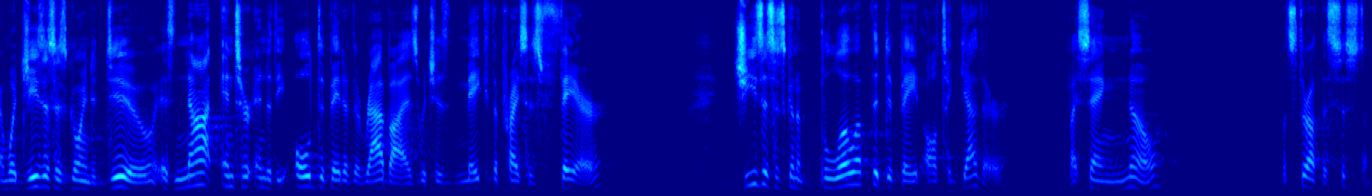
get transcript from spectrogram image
And what Jesus is going to do is not enter into the old debate of the rabbis, which is make the prices fair. Jesus is going to blow up the debate altogether by saying, no, let's throw out the system.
